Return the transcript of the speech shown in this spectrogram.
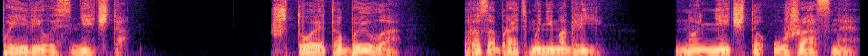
появилось нечто. Что это было, разобрать мы не могли, но нечто ужасное,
